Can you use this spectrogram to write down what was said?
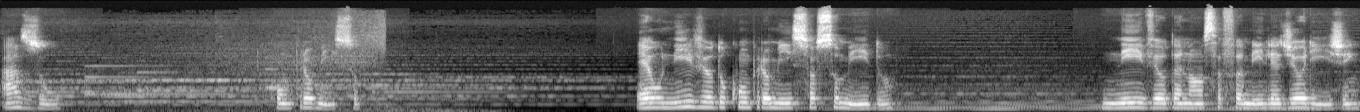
Azul Compromisso é o nível do compromisso assumido, nível da nossa família de origem.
